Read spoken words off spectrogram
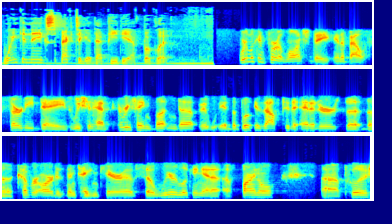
When can they expect to get that PDF booklet? We're looking for a launch date in about 30 days. We should have everything buttoned up. It, it, the book is off to the editors. The the cover art has been taken care of. So we're looking at a, a final uh, push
